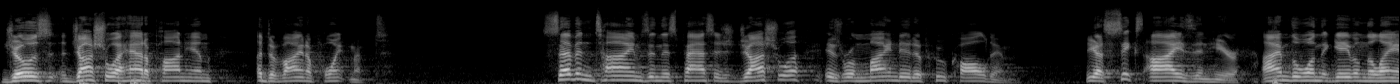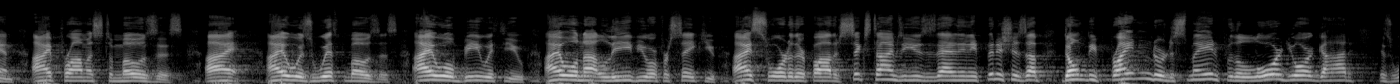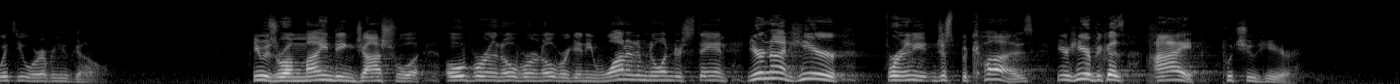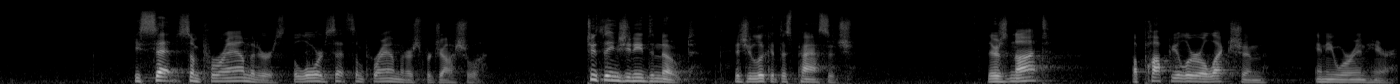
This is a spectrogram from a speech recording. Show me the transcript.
Joshua had upon him a divine appointment. Seven times in this passage, Joshua is reminded of who called him. You got six eyes in here. I'm the one that gave him the land. I promised to Moses. I, I was with Moses. I will be with you. I will not leave you or forsake you. I swore to their fathers. Six times he uses that, and then he finishes up Don't be frightened or dismayed, for the Lord your God is with you wherever you go. He was reminding Joshua over and over and over again. He wanted him to understand you're not here for any just because. You're here because I put you here. He set some parameters. The Lord set some parameters for Joshua. Two things you need to note as you look at this passage there's not a popular election anywhere in here.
